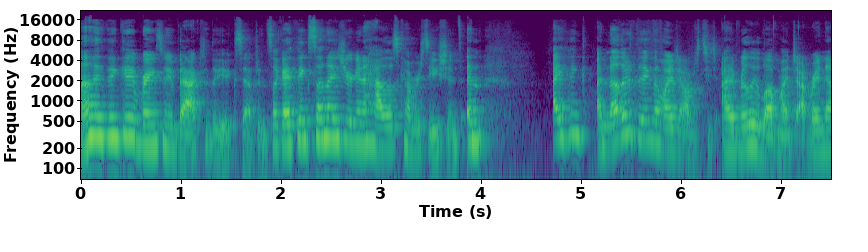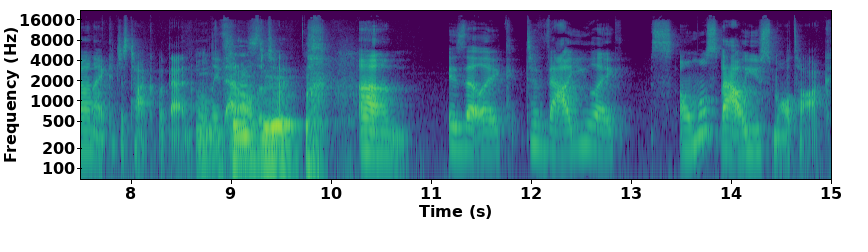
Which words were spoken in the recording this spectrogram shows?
I think it brings me back to the acceptance. Like, I think sometimes you're going to have those conversations. And I think another thing that my job is teaching, I really love my job right now, and I could just talk about that and only that all Please the time. do. um, is that like to value like almost value small talk,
